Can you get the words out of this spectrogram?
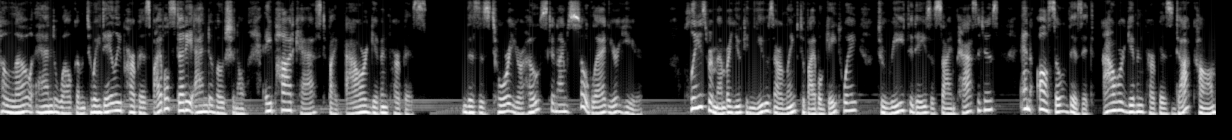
Hello and welcome to a Daily Purpose Bible Study and Devotional, a podcast by Our Given Purpose. This is Tori, your host, and I'm so glad you're here. Please remember you can use our link to Bible Gateway to read today's assigned passages and also visit ourgivenpurpose.com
